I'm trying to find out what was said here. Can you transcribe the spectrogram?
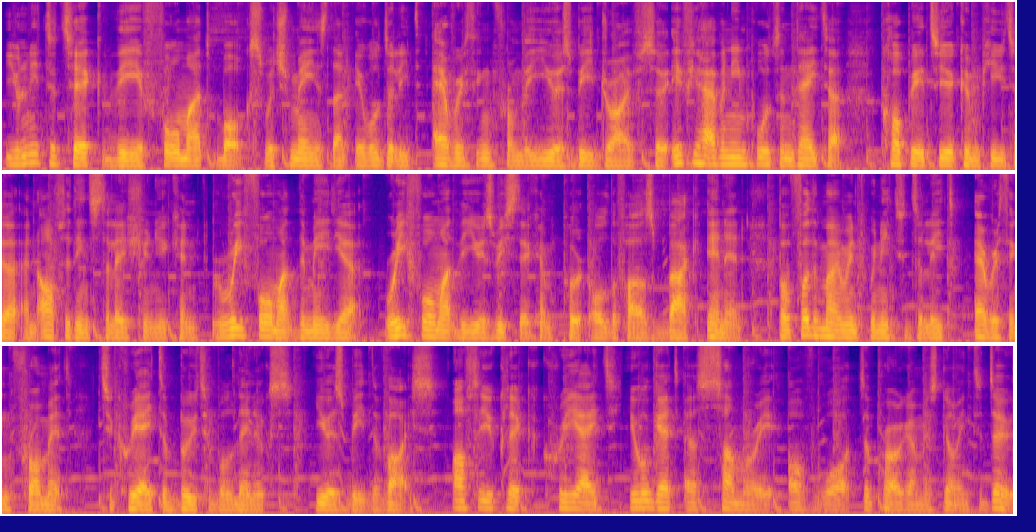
You'll need to tick the format box, which means that it will delete everything from the USB drive. So if you have any important data, copy it to your computer and after the installation you can reformat the media, reformat the USB stick and put all the files back in it, but for the moment we need to delete everything from it to create a bootable Linux USB device. After you click create, you will get a summary of what the program is going to do.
